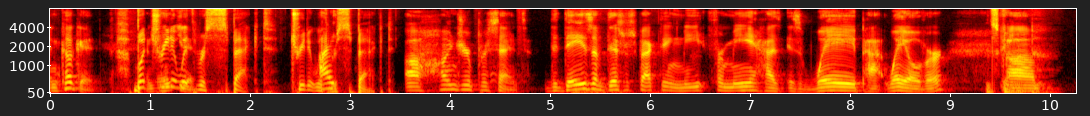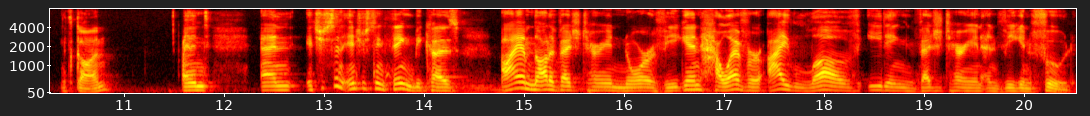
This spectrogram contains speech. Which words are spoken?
and cook it. But treat it with it. respect. Treat it with I- respect. A hundred percent. The days of disrespecting meat for me has is way pat way over. It's good. Um, it's gone, and and it's just an interesting thing because I am not a vegetarian nor a vegan. However, I love eating vegetarian and vegan food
